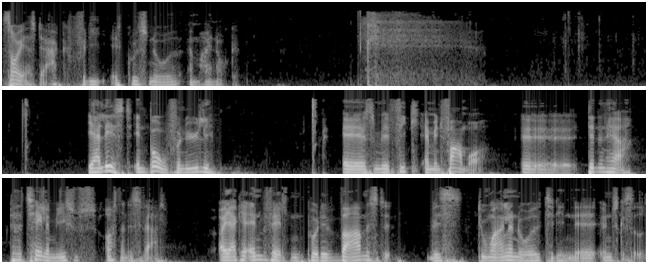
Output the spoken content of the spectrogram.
så er jeg stærk, fordi at Guds nåde er mig nok. Jeg har læst en bog for nylig, øh, som jeg fik af min farmor. Øh, det er den her, der hedder Tal om Jesus, også når det er svært. Og jeg kan anbefale den på det varmeste, hvis du mangler noget til din øh, ønskeseddel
